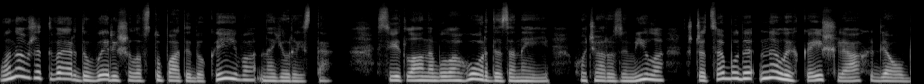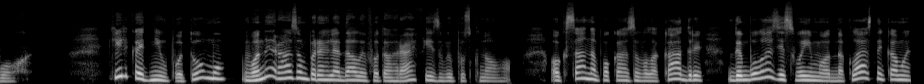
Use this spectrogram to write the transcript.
Вона вже твердо вирішила вступати до Києва на юриста. Світлана була горда за неї, хоча розуміла, що це буде нелегкий шлях для обох. Кілька днів по тому вони разом переглядали фотографії з випускного. Оксана показувала кадри, де була зі своїми однокласниками,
